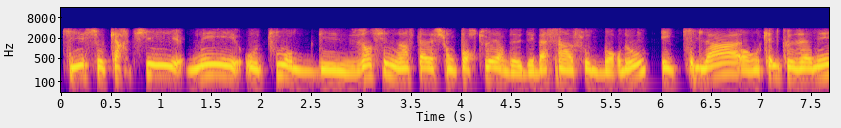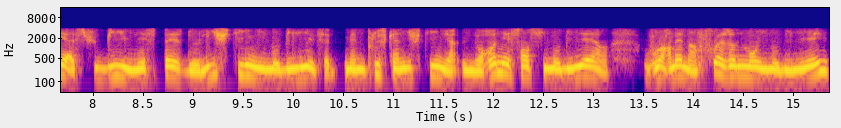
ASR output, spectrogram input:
qui est ce quartier né autour des anciennes installations portuaires des bassins à flot de Bordeaux et qui là, en quelques années, a subi une espèce de lifting immobilier, c'est même plus qu'un lifting, une renaissance immobilière, voire même un foisonnement immobilier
